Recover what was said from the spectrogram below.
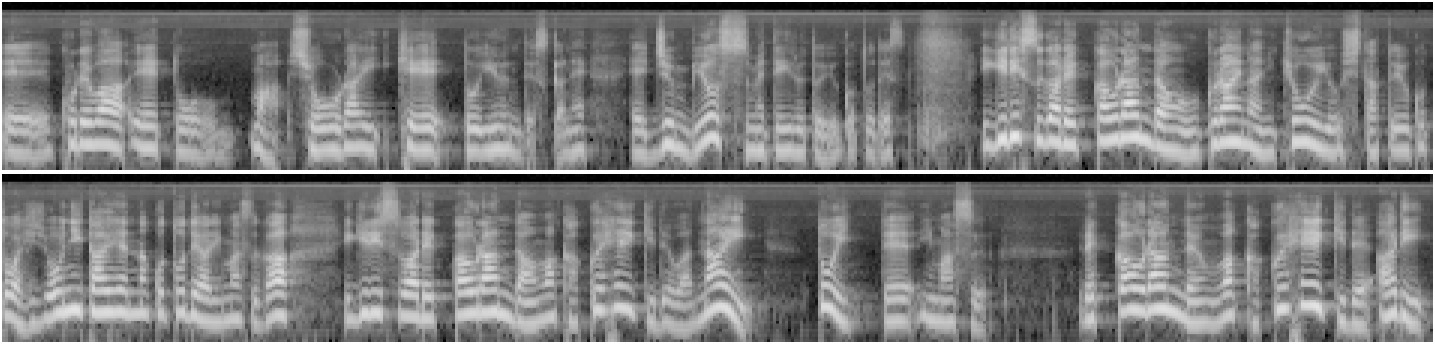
えー、これは、えーとまあ、将来系というんですかね、えー、準備を進めているということですイギリスが劣化ウラン弾をウクライナに供与したということは非常に大変なことでありますがイギリスは劣化ウラン弾は核兵器ではないと言っています劣化ウラン弾は核兵器であり、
